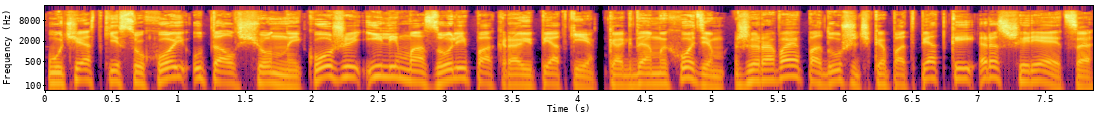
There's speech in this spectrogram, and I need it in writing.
Участки сухой, утолщенной кожи или мозоли по краю пятки. Когда мы ходим, жировая подушечка под пяткой расширяется.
